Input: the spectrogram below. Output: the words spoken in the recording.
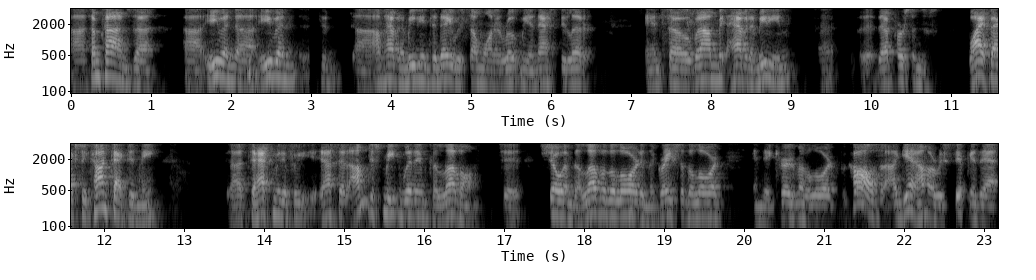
uh, sometimes uh, uh, even uh, even uh, I'm having a meeting today with someone who wrote me a nasty letter, and so but I'm having a meeting. That person's wife actually contacted me to ask me to. I said I'm just meeting with him to love on him, to show him the love of the Lord and the grace of the Lord and the encouragement of the Lord. Because again, I'm a recipient of that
